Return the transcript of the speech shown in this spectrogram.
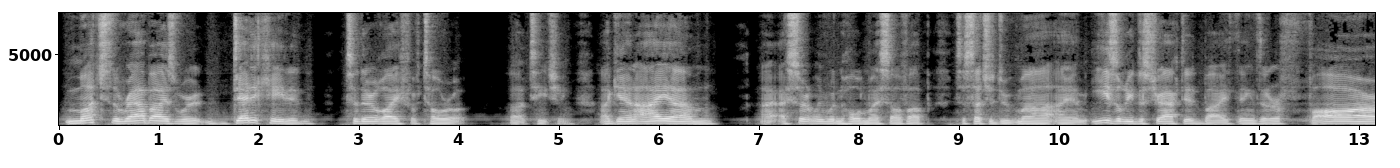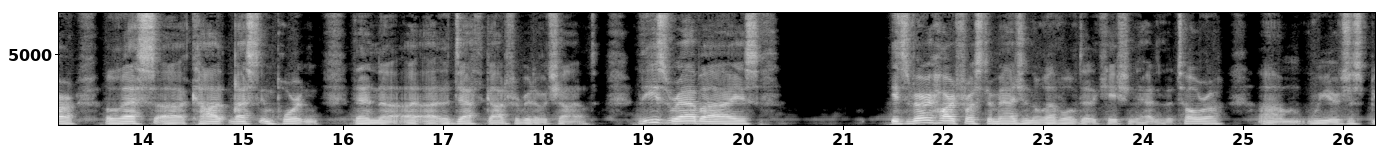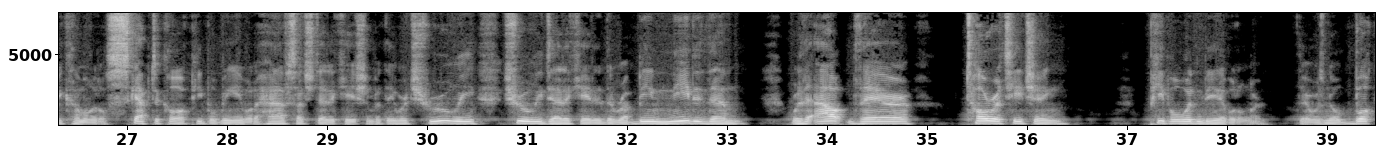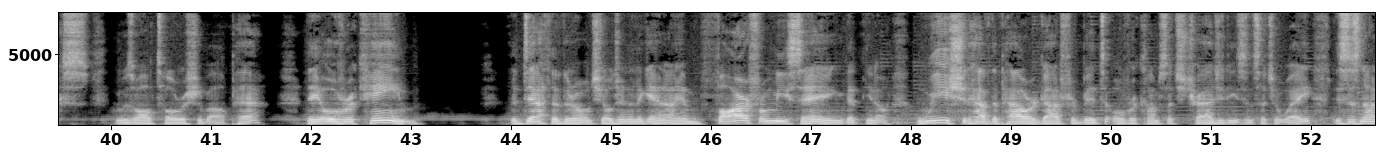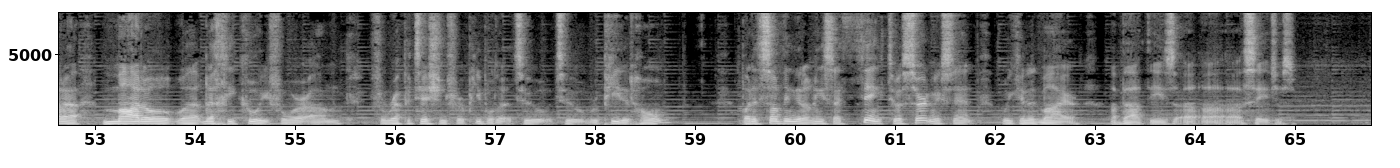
much the rabbis were dedicated to their life of Torah uh, teaching. Again, I, um, I, I, certainly wouldn't hold myself up to such a dugma. I am easily distracted by things that are far less uh, co- less important than uh, a, a death, God forbid, of a child. These rabbis, it's very hard for us to imagine the level of dedication they had to the Torah. Um, we are just become a little skeptical of people being able to have such dedication, but they were truly, truly dedicated. The rabbim needed them. Without their Torah teaching, people wouldn't be able to learn. There was no books. It was all Torah Shabbal Peh. They overcame the death of their own children. And again, I am far from me saying that, you know, we should have the power, God forbid, to overcome such tragedies in such a way. This is not a model uh, lechikui for, um, for repetition for people to, to, to repeat at home. But it's something that at least I think to a certain extent we can admire about these uh, uh, uh sages.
